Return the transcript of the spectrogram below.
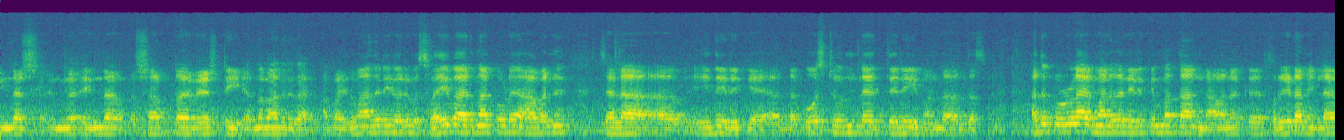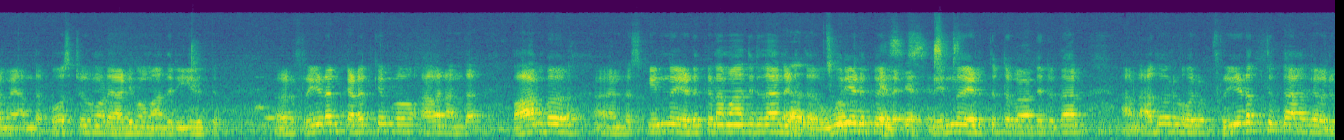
இந்த இந்த இந்த ஷர்ட்டு வேஷ்டி அந்த மாதிரி தான். அப்போ இது மாதிரி ஒரு ஸ்லைவாக இருந்தால் கூட அவனு சில இது இருக்கு. அந்த கோஸ்டியூமில் தெரியும். அந்த அந்த அதுக்குள்ள மனதில் இருக்கும்போது தான் அவனுக்கு ஃப்ரீடம் இல்லாமல் அந்த கோஸ்டியூமோட அடிமை மாதிரி இருக்கு. ஒரு ஃப்ரீடம் கிடைக்குമ്പോൾ അവൻ அந்த பாம்பு அந்த ஸ்கின்னு எடுக்கிற மாதிரி தான் எடுத்தது. ஊறி எடுக்கவில்லை ஸ்கின்னு எடுத்துட்டு பார்த்துட்டு தான் அவன் அது ஒரு ஒரு ஃப்ரீடத்துக்காக ஒரு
